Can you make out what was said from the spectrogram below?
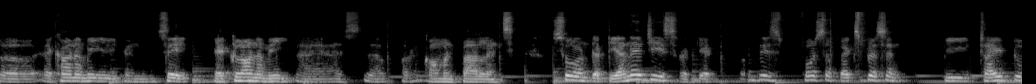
uh, economy you can say economy uh, as for common parlance. So that the energy is required. This force of expression we try to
